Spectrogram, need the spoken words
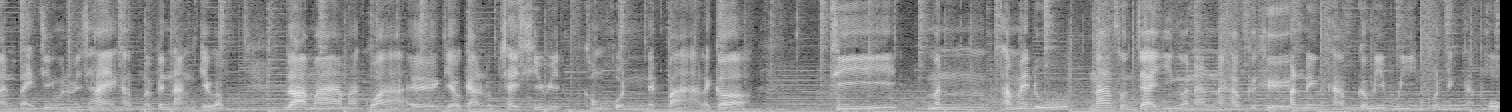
กัน แต่จริงๆมันไม่ใช่ครับ มันเป็นหนังเกี่ยวกับดราม่ามากกว่า เออ เกี่ยวกับการแบบใช้ชีวิตของคนในป่า แล้วก็ที่มันทำให้ดูน่าสนใจยิ่งกว่านั้นนะครับ ก็คือวันหนึ่งครับ ก็มีผู้หญิงคนหนึ่งอะโผล่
